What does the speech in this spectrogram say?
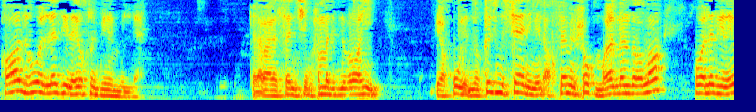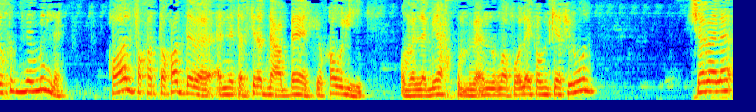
قال هو الذي لا يخرج من الملة كلام على الثاني الشيخ محمد بن إبراهيم. يقول أن القسم الثاني من أقسام الحكم غير ما أنزل الله هو الذي لا يخرج من الملة. قال فقد تقدم أن تفسير ابن عباس لقوله ومن لم يحكم بما أنزل الله فأولئك هم الكافرون شمل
